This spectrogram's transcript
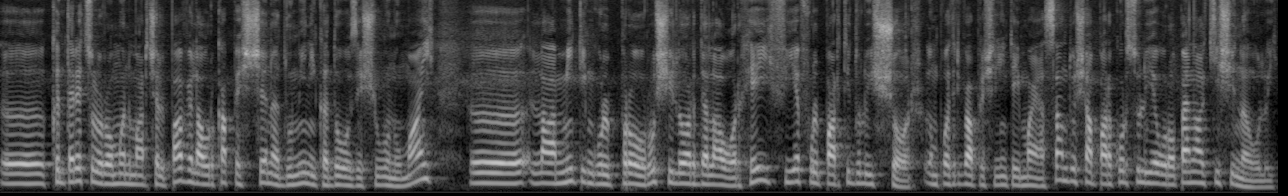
Uh, Cântărețul român Marcel Pavel a urcat pe scenă duminică 21 mai uh, la mitingul pro-rușilor de la Orhei, fieful partidului Șor, împotriva președintei Maia Sandu și a parcursului european al Chișinăului.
